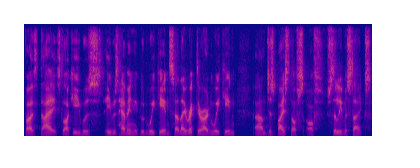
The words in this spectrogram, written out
both days. Like he was he was having a good weekend. So they wrecked their own weekend um, just based off off silly mistakes.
